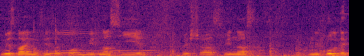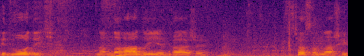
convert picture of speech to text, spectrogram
Ми знаємо цей закон, він у нас є весь час, він нас ніколи не підводить, нам нагадує, каже. Часом в наших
